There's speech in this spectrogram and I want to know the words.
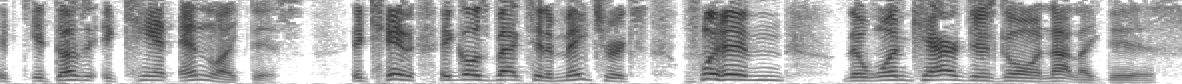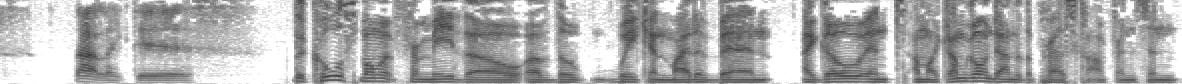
it it doesn't. It can't end like this. It can't. It goes back to the Matrix when the one character is going, "Not like this, not like this." The coolest moment for me though of the weekend might have been I go and I'm like I'm going down to the press conference and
